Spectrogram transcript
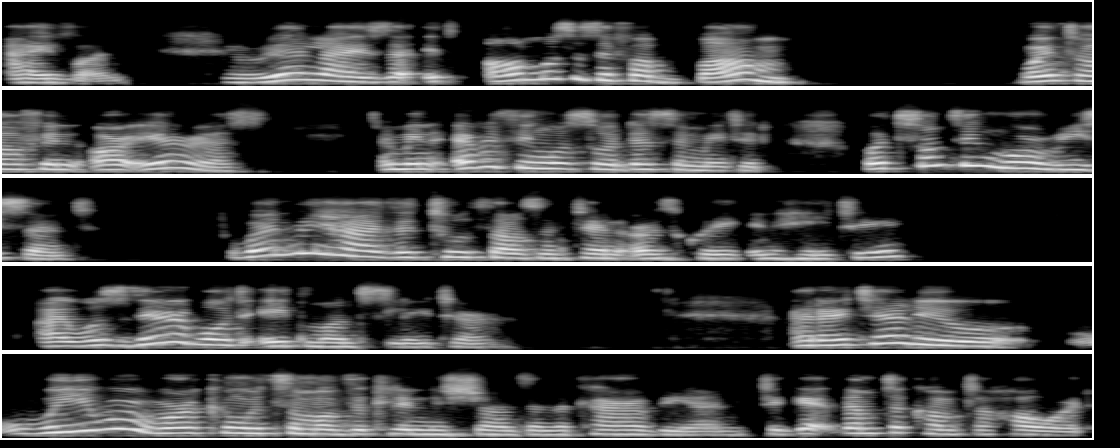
Ivan, we realized that it's almost as if a bomb went off in our areas. I mean, everything was so decimated. But something more recent, when we had the 2010 earthquake in Haiti, I was there about eight months later. And I tell you, we were working with some of the clinicians in the Caribbean to get them to come to Howard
